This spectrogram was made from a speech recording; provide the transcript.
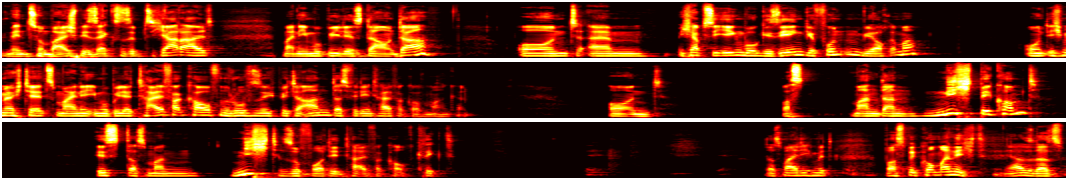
Bin zum Beispiel 76 Jahre alt. Meine Immobilie ist da und da. Und ähm, ich habe sie irgendwo gesehen, gefunden, wie auch immer. Und ich möchte jetzt meine Immobilie teilverkaufen. Rufen Sie mich bitte an, dass wir den Teilverkauf machen können. Und was man dann nicht bekommt, ist, dass man nicht sofort den Teilverkauf kriegt. Das meine ich mit, was bekommt man nicht? Ja, also das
